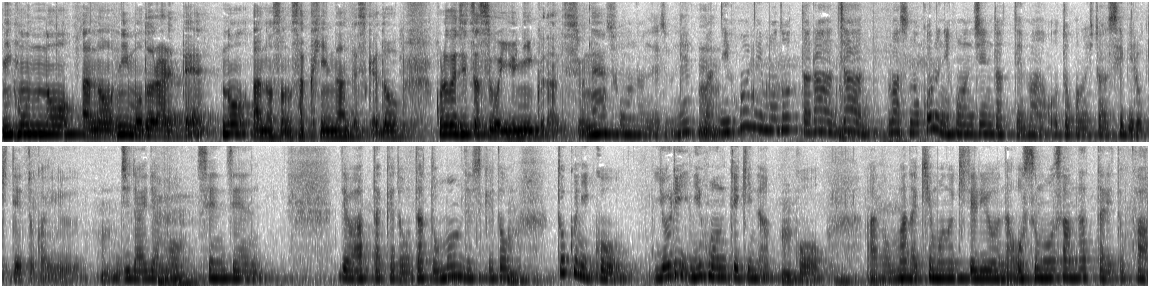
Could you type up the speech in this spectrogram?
日本のあのに戻られてのあのその作品なんですけどこれが実はすごいユニークなんですよね。そうなんですよね、まあ、日本に戻ったらじゃあ,、まあその頃日本人だって、まあ、男の人は背広着てとかいう時代でも戦前ではあったけどだと思うんですけど、特にこうより日本的なこうあのまだ着物着てるようなお相撲さんだったりとか、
